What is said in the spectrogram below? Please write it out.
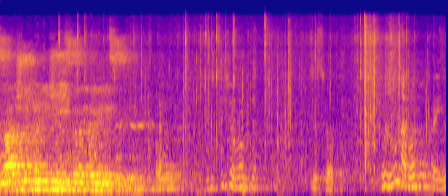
старший дільничний офіцер поліції. Служу народу України.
